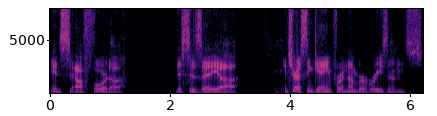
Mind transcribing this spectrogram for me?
in South Florida. This is a uh, interesting game for a number of reasons,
